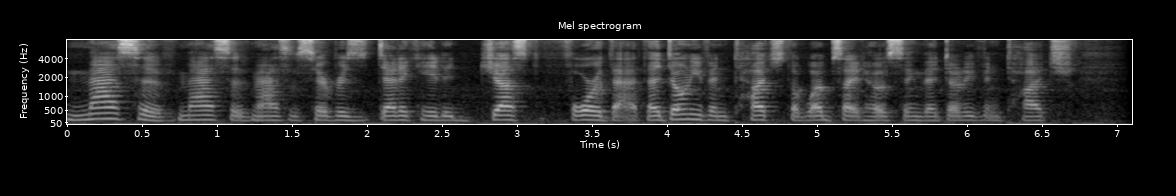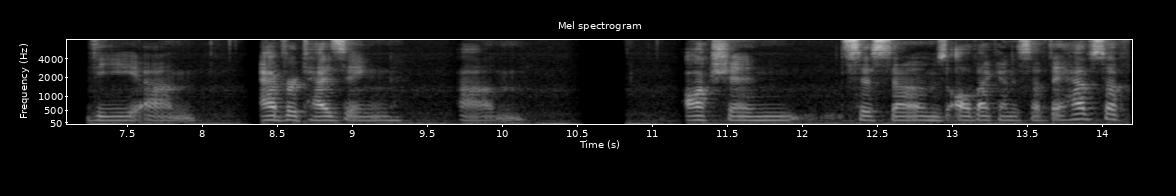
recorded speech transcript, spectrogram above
massive, massive, massive servers dedicated just for that, that don't even touch the website hosting, that don't even touch the um, advertising um, auction systems, all that kind of stuff. They have stuff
